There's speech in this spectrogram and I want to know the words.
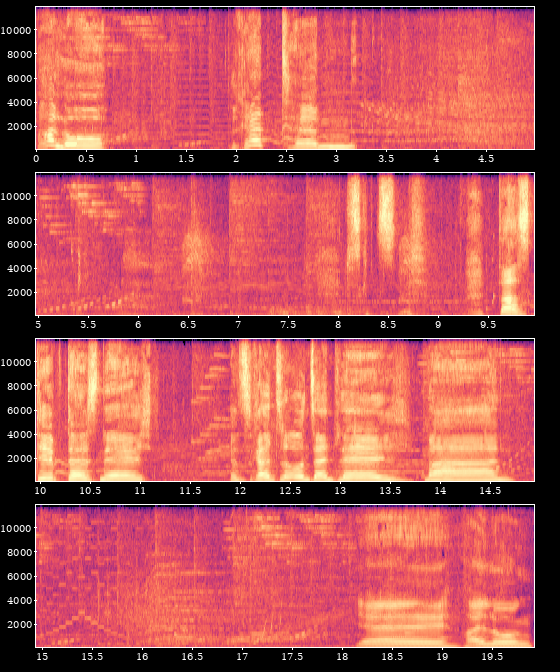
Hallo! Retten! Das gibt's nicht. Das gibt es nicht! Jetzt rette uns endlich! Mann! Yay, Heilung.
